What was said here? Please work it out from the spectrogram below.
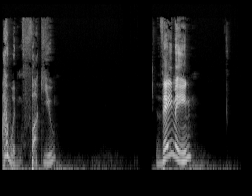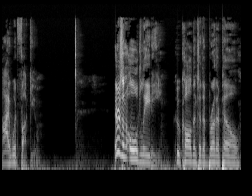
I wouldn't fuck you, they mean, I would fuck you. There was an old lady who called into the Brother Pill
